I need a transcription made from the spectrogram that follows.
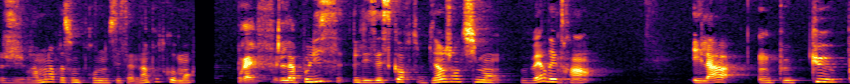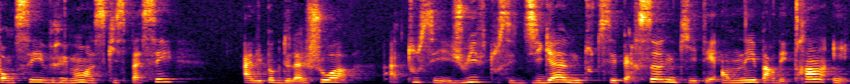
J'ai vraiment l'impression de prononcer ça n'importe comment. Bref, la police les escorte bien gentiment vers des trains et là, on peut que penser vraiment à ce qui se passait à l'époque de la Shoah, à tous ces juifs, tous ces tziganes, toutes ces personnes qui étaient emmenées par des trains et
